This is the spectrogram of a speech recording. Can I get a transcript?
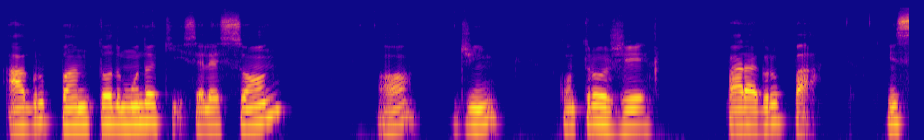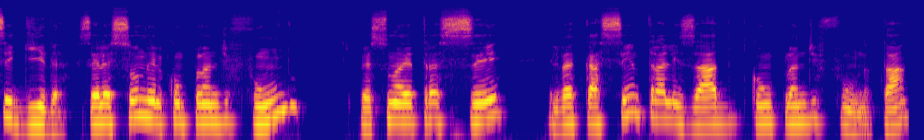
agrupando todo mundo aqui. Seleciono, ó, DIN, Ctrl G para agrupar. Em seguida, seleciono ele com plano de fundo, pressiono a letra C, ele vai ficar centralizado com o plano de fundo, tá?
